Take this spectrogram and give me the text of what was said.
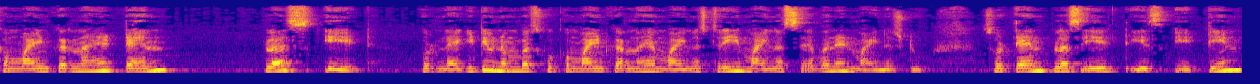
कंबाइन करना है टेन प्लस एट और नेगेटिव नंबर्स को कंबाइन करना है minus three minus seven and minus two so ten plus eight is eighteen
